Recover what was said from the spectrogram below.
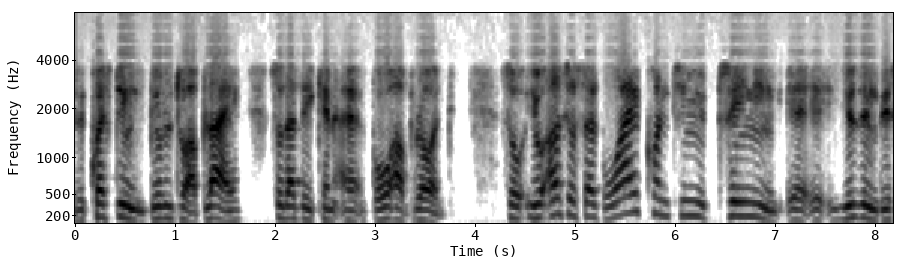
requesting people to apply so that they can uh, go abroad. So you ask yourself, why continue training uh, uh using this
